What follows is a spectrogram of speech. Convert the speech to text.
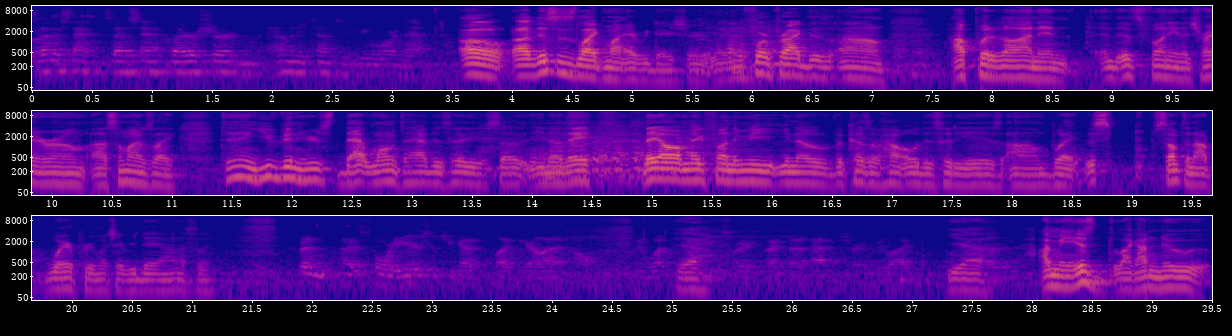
is that a Santa, is that a Santa Clara shirt, and how many times have you worn that? Oh, uh, this is like my everyday shirt. Like before practice, um, I put it on, and, and it's funny in the training room. Uh, somebody was like, "Dang, you've been here that long to have this hoodie." So you know, they they all make fun of me, you know, because of how old this hoodie is. Um, but it's something I wear pretty much every day, honestly. It's been, I guess, four years since you guys played Carolina at home. I mean, what do Yeah. you sort of expect that atmosphere to be like? Yeah, I mean, it's like I knew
